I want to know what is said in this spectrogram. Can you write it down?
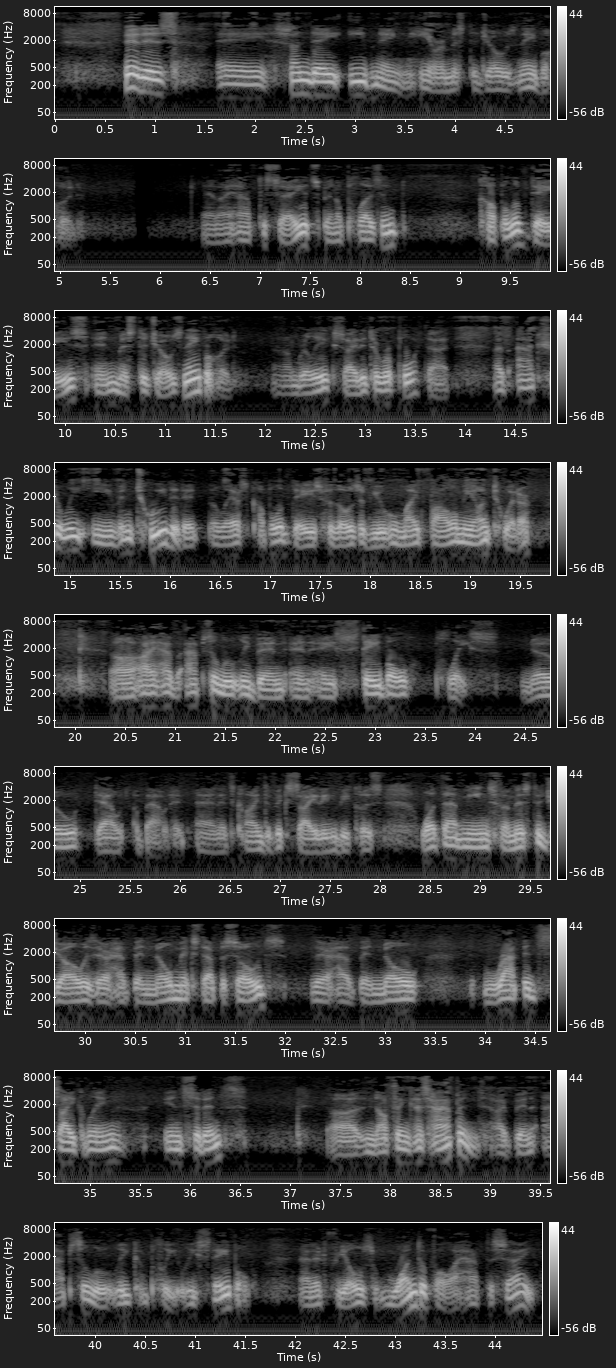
It is a Sunday evening here in Mr. Joe's neighborhood. And I have to say, it's been a pleasant couple of days in Mr. Joe's neighborhood. And I'm really excited to report that. I've actually even tweeted it the last couple of days for those of you who might follow me on Twitter. Uh, I have absolutely been in a stable place. No doubt about it. And it's kind of exciting because what that means for Mr. Joe is there have been no mixed episodes. There have been no rapid cycling incidents. Uh, nothing has happened. I've been absolutely, completely stable. And it feels wonderful, I have to say.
